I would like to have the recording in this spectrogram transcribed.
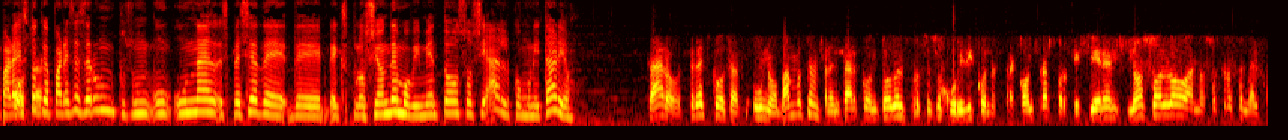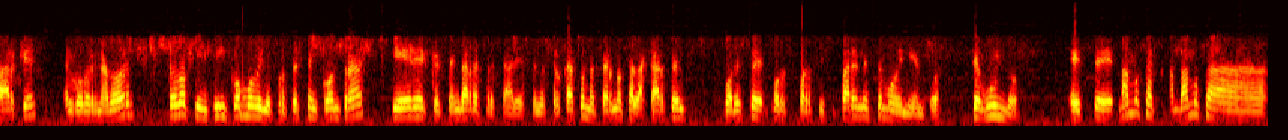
para esto que parece ser un, pues una especie de, de explosión de movimiento social, comunitario? Claro, tres cosas. Uno, vamos a enfrentar con todo el proceso jurídico nuestra contra porque quieren no solo a nosotros en el parque, el gobernador, todo quien sea incómodo y le protesta en contra quiere que tenga represalias. En nuestro caso, meternos a la cárcel por este, por participar en este movimiento. Segundo, este, vamos a, vamos a,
